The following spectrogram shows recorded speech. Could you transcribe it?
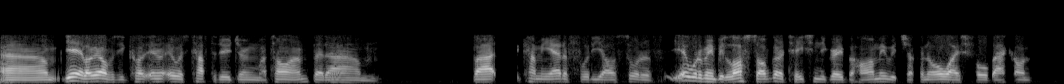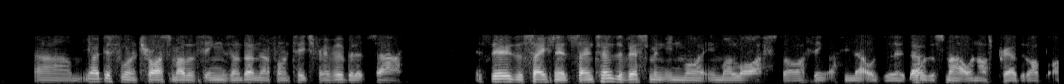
Um, yeah, like obviously 'cause it, it was tough to do during my time, but Yeah. um, but coming out of footy, I was sort of yeah, would have been a bit lost. So I've got a teaching degree behind me, which I can always fall back on. Um, you know, I definitely want to try some other things. I don't know if I want to teach forever, but it's uh, it's there as a safety net. So in terms of investment in my in my lifestyle, I think I think that was a that was a smart one. I was proud that I, I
